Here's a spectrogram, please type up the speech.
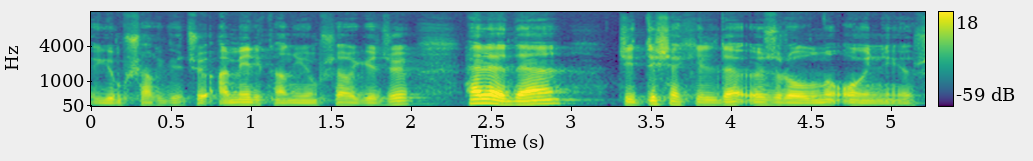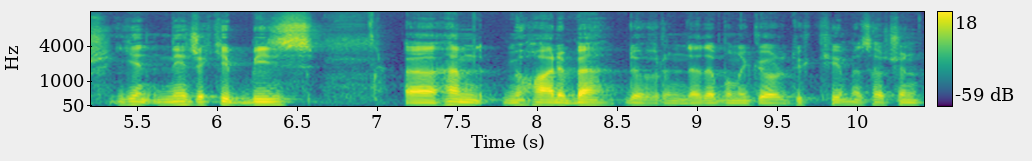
yumşaq gücü, Amerikanın yumşaq gücü hələ də ciddi şəkildə öz rolunu oynayır. Necə ki biz həm müharibə dövründə də bunu gördük ki, məsəl üçün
